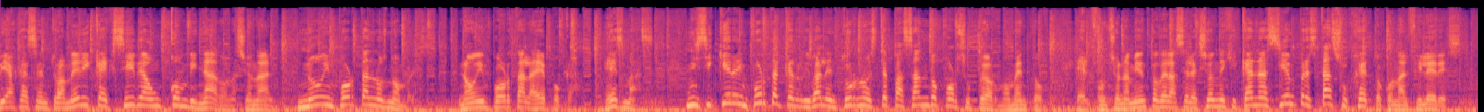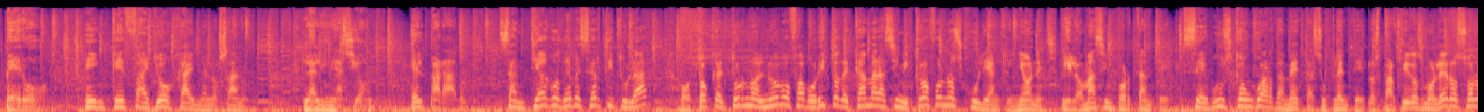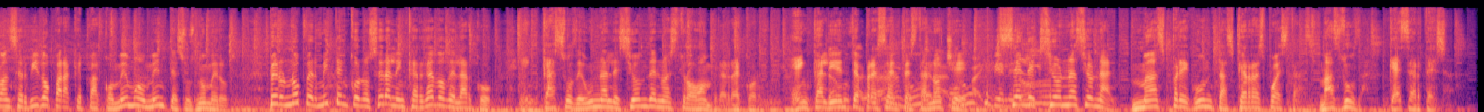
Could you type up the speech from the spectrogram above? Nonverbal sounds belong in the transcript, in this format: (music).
viaje a Centroamérica exhibe a un combinado nacional. No importan los nombres, no importa la época. Es más, ni siquiera importa que el rival en turno esté pasando por su peor momento. El funcionamiento de la selección mexicana siempre está sujeto con alfileres. Pero, ¿en qué falló Jaime Lozano? ¿La alineación? ¿El parado? ¿Santiago debe ser titular? ¿O toca el turno al nuevo favorito de cámaras y micrófonos, Julián Quiñones? Y lo más importante, se busca un guardameta suplente. Los partidos moleros solo han servido para que Paco Memo aumente sus números, pero no permiten conocer al encargado del arco en caso de una lesión de nuestro hombre récord. En caliente presente esta noche, Selección Nacional. Más preguntas que respuestas, más dudas que certezas.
